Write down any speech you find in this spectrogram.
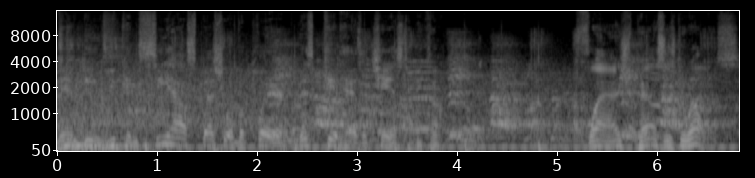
men do. You can see how special of a player this kid has a chance to become. Flash passes to Ellis.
